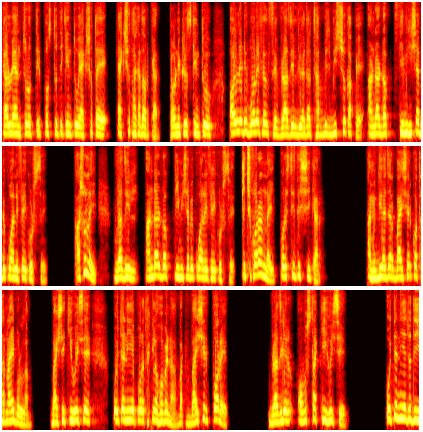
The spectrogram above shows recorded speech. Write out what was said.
কার্লো অ্যাঞ্চলত্তির প্রস্তুতি কিন্তু একশোতে একশো থাকা দরকার। টনি ক্রুজ কিন্তু অলরেডি বলে ফেলছে ব্রাজিল দুই বিশ্বকাপে আন্ডারডগ টিম হিসাবে কোয়ালিফাই করছে। আসলেই ব্রাজিল আন্ডারডগ টিম হিসাবে কোয়ালিফাই করছে। কিছু করার নাই, পরিস্থিতির শিকার। আমি দুই হাজার বাইশের কথা নাই বললাম। বাইশে কি হয়েছে ওইটা নিয়ে পড়ে থাকলে হবে না। বাট বাইশের পরে ব্রাজিলের অবস্থা কি হয়েছে ওইটা নিয়ে যদি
